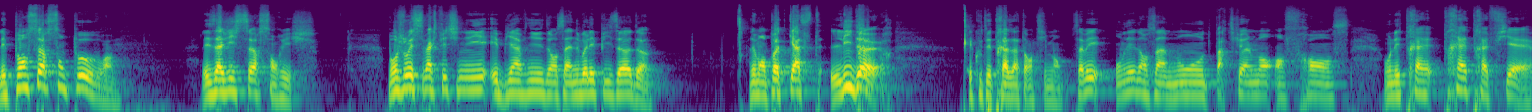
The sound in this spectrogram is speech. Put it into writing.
Les penseurs sont pauvres, les agisseurs sont riches. Bonjour, c'est Max Piccini et bienvenue dans un nouvel épisode de mon podcast Leader. Écoutez très attentivement. Vous savez, on est dans un monde, particulièrement en France, on est très très très fiers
